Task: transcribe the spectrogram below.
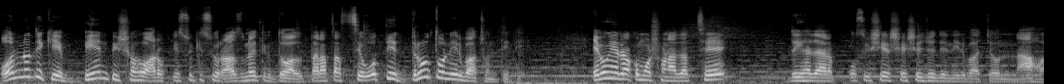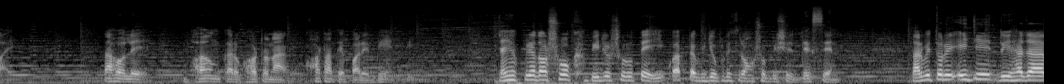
অন্যদিকে বিএনপি সহ আরও কিছু কিছু রাজনৈতিক দল তারা চাচ্ছে অতি দ্রুত নির্বাচন দিতে। এবং এরকমও শোনা যাচ্ছে, দুই হাজার পঁচিশের শেষে যদি নির্বাচন না হয়, তাহলে ভয়ঙ্কর ঘটনা ঘটাতে পারে বিএনপি। যাই হোক, প্রিয় দর্শক, ভিডিও শুরুতেই কয়েকটা ভিডিও ফুটেজের অংশ বিশেষ দেখছেন। তার ভিতরে এই যে দুই হাজার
